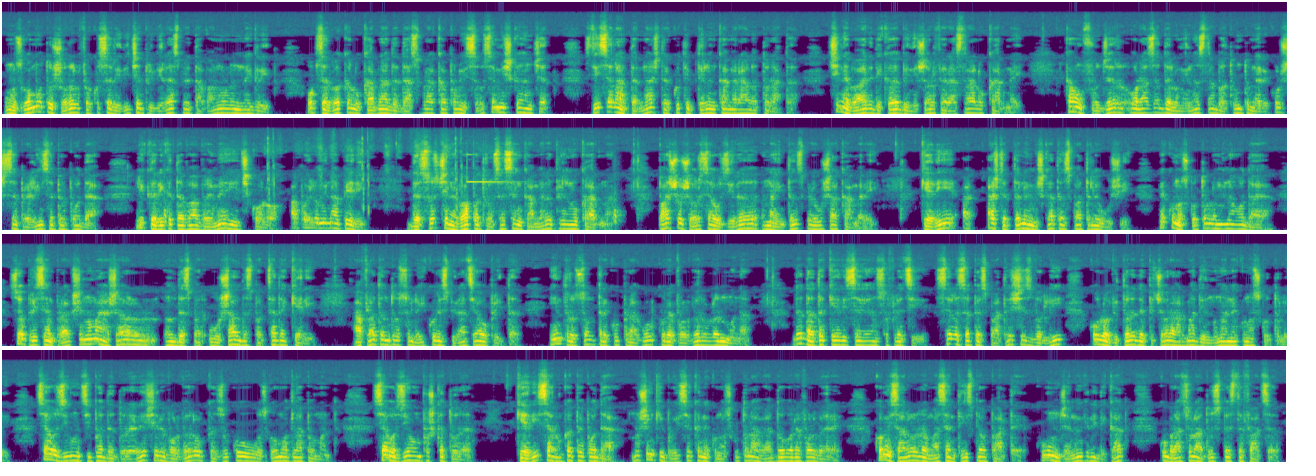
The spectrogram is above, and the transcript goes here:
Un zgomot ușor îl făcu să ridice privirea spre tavanul înnegrit. Observă că lucarna de deasupra capului său se mișcă încet. Stinse lanterna și trecu tiptil în camera alăturată. Cineva ridică binișor fereastra lucarnei. Ca un fulger, o rază de lumină străbătu întunericul și se prelinse pe podea. Licări câteva vreme aici colo, apoi lumina perii. De sus cineva pătrunsese în cameră prin lucarnă. Pași ușor se auziră înaintând spre ușa camerei. Kerry așteptă nemișcat în spatele ușii. Necunoscutul lumina odaia. Se oprise în prag și numai așa îl, îl despăr, ușa îl despărțea de Kerry. Aflat în dosul ei cu respirația oprită. Intrusul trecu pragul cu revolverul în mână. Deodată Kerry se însufleți, se lăsă pe spate și zvârli cu o lovitură de picior arma din mâna necunoscutului. Se auzi un țipă de durere și revolverul căzu cu zgomot la pământ. Se auzi o împușcătură. Kerry se aruncă pe podea. Nu-și închipuise că necunoscutul avea două revolvere. Comisarul rămase întins pe o parte, cu un genunchi ridicat, cu brațul adus peste față.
